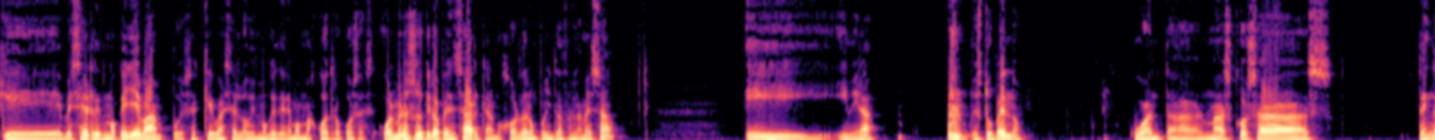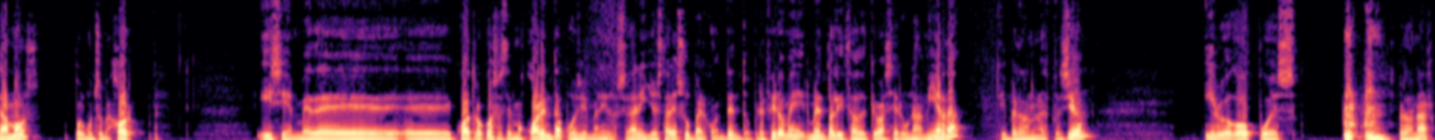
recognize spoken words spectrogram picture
que ves el ritmo que llevan, pues es que va a ser lo mismo que tenemos más cuatro cosas. O al menos eso quiero pensar, que a lo mejor dar un puñetazo en la mesa y, mira, estupendo. Cuantas más cosas tengamos, pues mucho mejor. Y si en vez de eh, cuatro cosas tenemos 40, pues bienvenidos sean. Y yo estaré súper contento. Prefiero ir mentalizado de que va a ser una mierda, y perdón la expresión, y luego, pues, perdonar,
